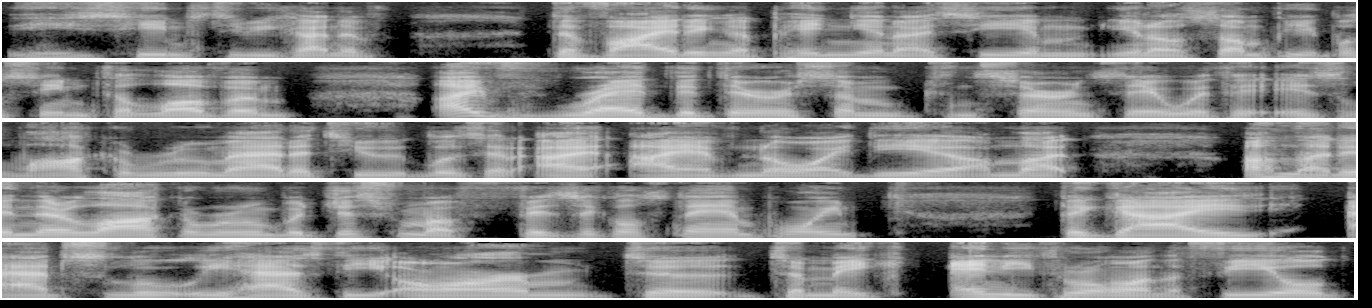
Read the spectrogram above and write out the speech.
he seems to be kind of dividing opinion. I see him, you know, some people seem to love him. I've read that there are some concerns there with his locker room attitude. Listen, I, I have no idea. I'm not I'm not in their locker room, but just from a physical standpoint, the guy absolutely has the arm to to make any throw on the field.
